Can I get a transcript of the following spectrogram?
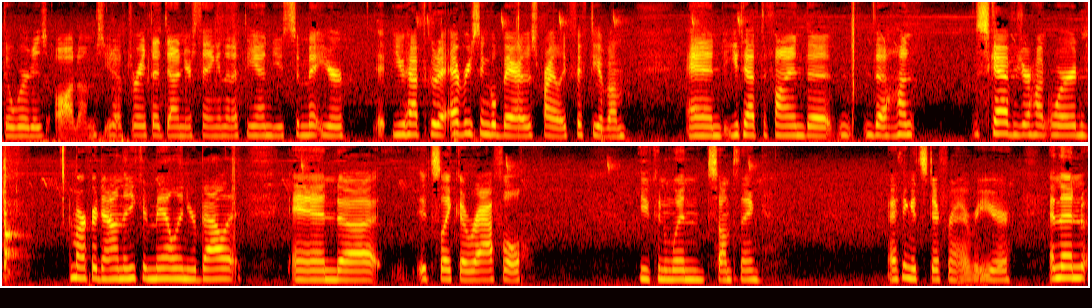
The word is autumn. So you'd have to write that down your thing, and then at the end you submit your. You have to go to every single bear. There's probably like fifty of them, and you'd have to find the the hunt the scavenger hunt word, mark it down. Then you can mail in your ballot, and uh, it's like a raffle. You can win something. I think it's different every year. And then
